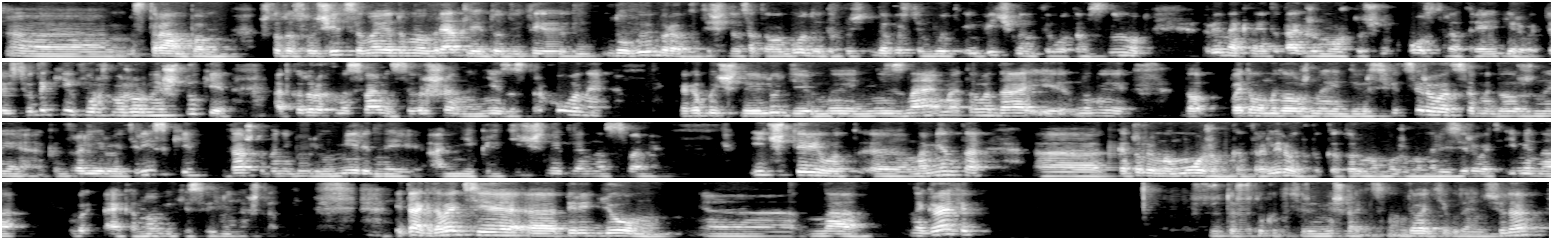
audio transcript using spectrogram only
э, с Трампом что-то случится, но я думаю, вряд ли до, до выборов 2020 года, допустим, допустим, будет импичмент, его там снимут, рынок на это также может очень остро отреагировать. То есть вот такие форс-мажорные штуки, от которых мы с вами совершенно не застрахованы – как обычные люди, мы не знаем этого, да, и, но мы, поэтому мы должны диверсифицироваться, мы должны контролировать риски, да, чтобы они были умеренные, а не критичные для нас с вами. И четыре вот э, момента, э, которые мы можем контролировать, которые мы можем анализировать именно в экономике Соединенных Штатов. Итак, давайте э, перейдем э, на, на график что эта штука-то все время мешается нам. Давайте куда-нибудь сюда.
